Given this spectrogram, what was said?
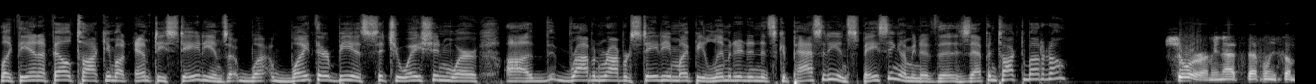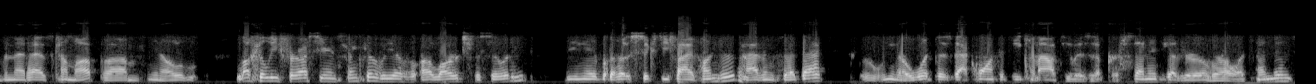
like the NFL talking about empty stadiums. Uh, might there be a situation where uh, Robin Roberts Stadium might be limited in its capacity and spacing? I mean, the, has that been talked about at all? Sure. I mean, that's definitely something that has come up. Um, you know, luckily for us here in Springfield, we have a large facility, being able to host 6,500. Having said that, you know, what does that quantity come out to? Is it a percentage of your overall attendance?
